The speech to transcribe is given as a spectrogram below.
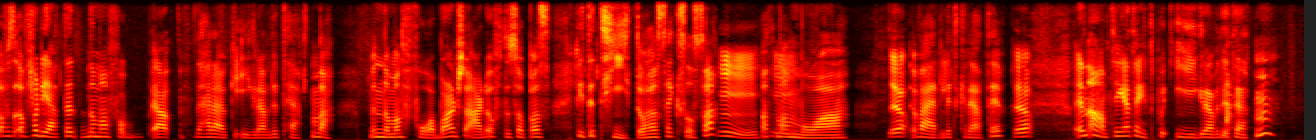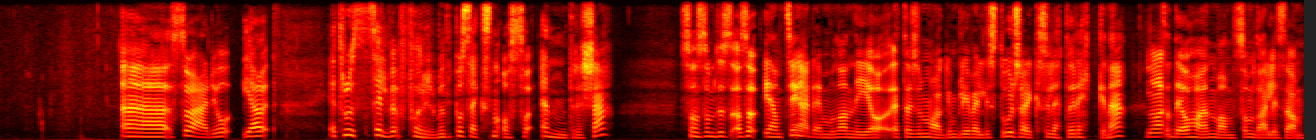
og- og fordi at det, når man får Ja, det her er jo ikke i graviditeten, da. Men når man får barn, så er det ofte såpass lite tid til å ha sex også. Mm, At man må ja, være litt kreativ. ja. En annen ting jeg tenkte på i graviditeten, uh, så er det jo jeg, jeg tror selve formen på sexen også endrer seg. Sånn som du, sa, altså Én ting er det med onani, og ettersom magen blir veldig stor, så er det ikke så lett å rekke ned. Nei. Så det å ha en mann som da liksom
